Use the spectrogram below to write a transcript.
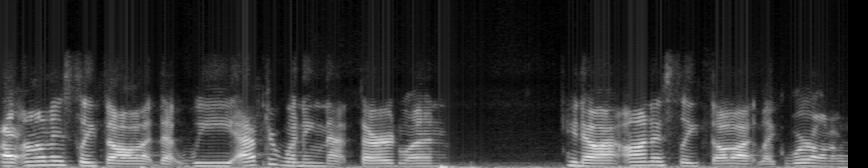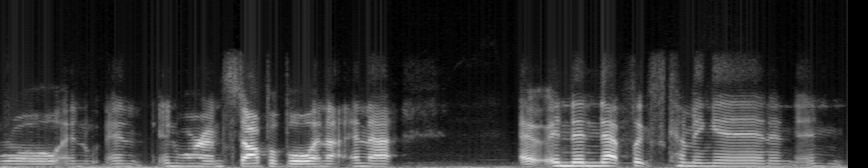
I honestly thought that we, after winning that third one, you know, I honestly thought like we're on a roll and and, and we're unstoppable, and and that, and then Netflix coming in and and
